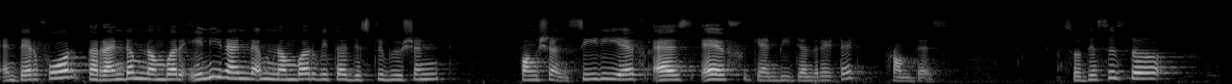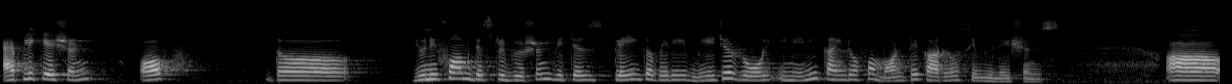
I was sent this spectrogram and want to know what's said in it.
and therefore the random number any random number with a distribution function CDF as f can be generated from this. So, this is the application of the uniform distribution which is playing a very major role in any kind of a Monte Carlo simulations. Uh,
